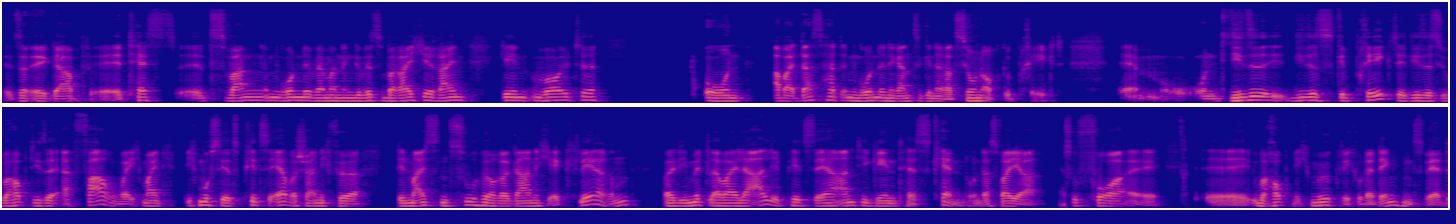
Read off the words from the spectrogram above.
es äh, gab äh, Testzwang im Grunde, wenn man in gewisse Bereiche reingehen wollte. Und aber das hat im Grunde eine ganze Generation auch geprägt. Ähm, und diese, dieses geprägte, dieses überhaupt diese Erfahrung, weil ich meine, ich musste jetzt PCR wahrscheinlich für den meisten Zuhörer gar nicht erklären, weil die mittlerweile alle PCR-Antigen-Tests kennen. Und das war ja zuvor äh, äh, überhaupt nicht möglich oder denkenswert,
